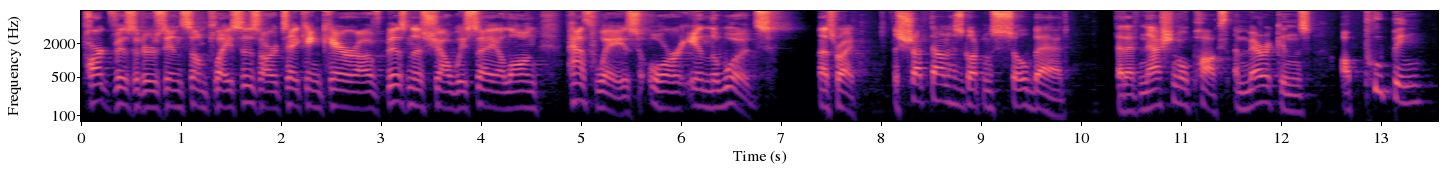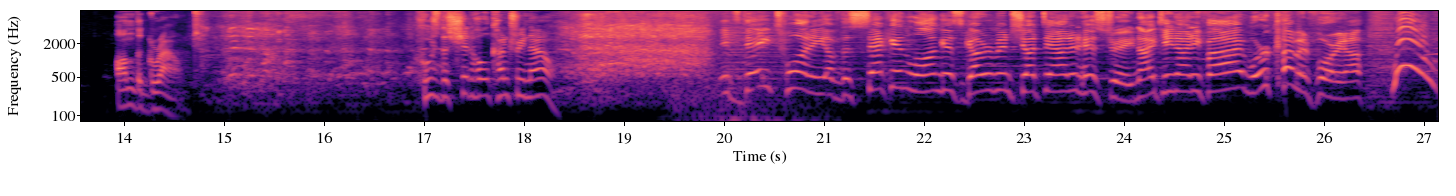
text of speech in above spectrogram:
Park visitors in some places are taking care of business, shall we say, along pathways or in the woods. That's right. The shutdown has gotten so bad that at national parks, Americans are pooping on the ground. Who's the shithole country now? It's day 20 of the second longest government shutdown in history. 1995, we're coming for you. Woo!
